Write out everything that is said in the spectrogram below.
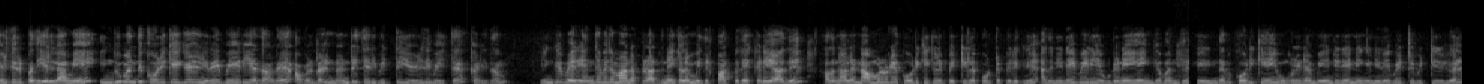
எழுதியிருப்பது எல்லாமே இங்கு வந்து கோரிக்கைகள் நிறைவேறியதால அவர்கள் நன்றி தெரிவித்து எழுதி வைத்த கடிதம். இங்கு வேறு எந்த விதமான பிரார்த்தனைகளும் எதிர்பார்ப்பதே கிடையாது. அதனால் நம்மளுடைய கோரிக்கைகளை பெட்டியில் போட்ட பிறகு அது நிறைவேறிய உடனேயே இங்கு வந்து இந்த கோரிக்கையை உங்களிடம் வேண்டினேன் நீங்கள் நிறைவேற்றி விட்டீர்கள்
